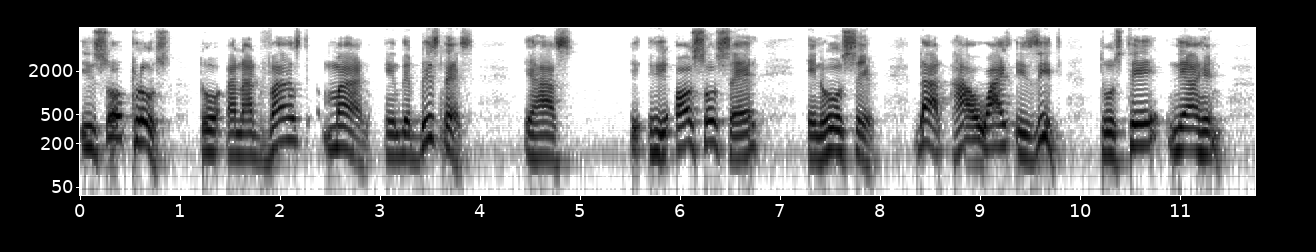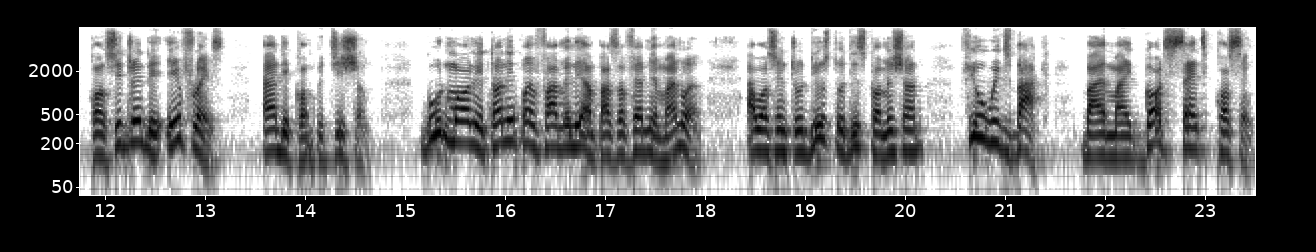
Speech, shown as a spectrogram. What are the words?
is so close to an advanced man in the business. He has he also said in wholesale that how wise is it to stay near him, considering the influence and the competition. Good morning, Turning Point family and Pastor Femi Emmanuel. I was introduced to this commission few weeks back by my God-sent cousin.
